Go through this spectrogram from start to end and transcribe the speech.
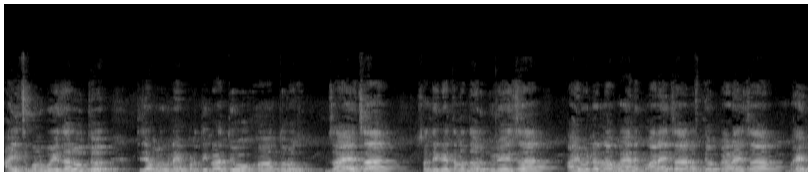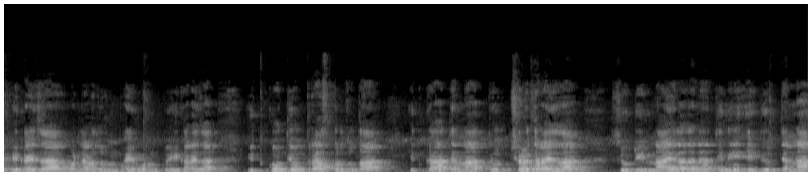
आईचं पण वय झालं होतं. त्याच्यामुळे नाही प्रत्येक वेळा तो दररोज जायचा संध्याकाळी येताना दारू पिऊन यायचा आई वडिलांना भयानक मारायचा रस्त्यावर काढायचा बाहेर फेकायचा वडिलांना धरून बाहेर ओढून हे करायचा. इतकं तो त्रास करत होता इतका त्यांना तो छळ करायचा. शेवटी ना इलाजानं तिने एक दिवस त्यांना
